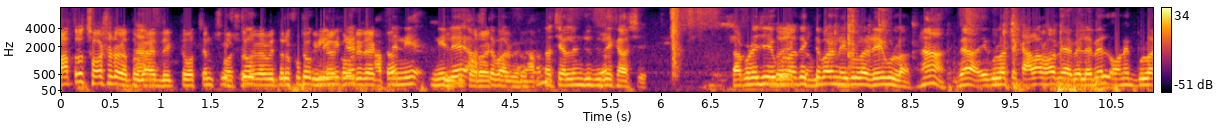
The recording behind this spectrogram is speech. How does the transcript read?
মাত্র 600 টাকা তো হ্যাঁ। গাইস দেখতে পাচ্ছেন 600 টাকার ভিতরে খুব stock কোয়ালিটির একটা আপনি নিলে আসতে পারবেন। আপনার চ্যালেঞ্জ যদি দেখে আসে। তারপরে যে এগুলা দেখতে পারেন এগুলা রেগুলার হ্যাঁ? ভাইয়া এগুলাতে কালার হবে অ্যাভেলেবেল অনেকগুলা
